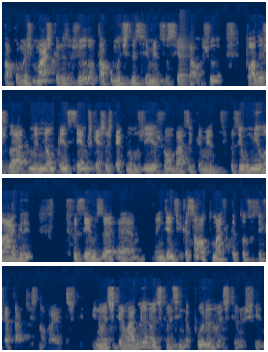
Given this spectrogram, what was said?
tal como as máscaras ajudam, tal como o distanciamento social ajuda, pode ajudar, mas não pensemos que estas tecnologias vão basicamente fazer o milagre de fazermos a, a identificação automática de todos os infectados. Isso não vai existir. E não existiu em lado nenhum, não existiu em Singapura, não existiu na China.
